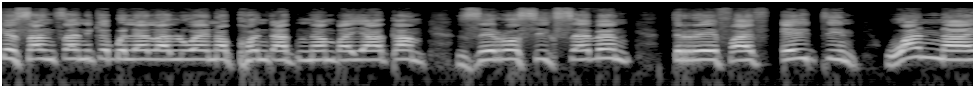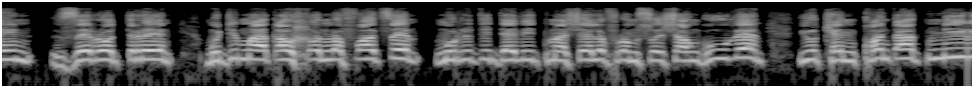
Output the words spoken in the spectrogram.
ke santsane ke bolela le wena contact number ya ka 067 358 1903 modimo a ka o hlonolofatse moruti david mashele from soshanguve. You can contact me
